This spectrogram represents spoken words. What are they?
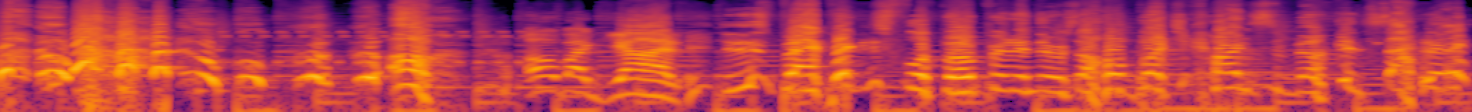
Oh, oh my God! Did this backpack just flip open and there was a whole bunch of cartons of milk inside of it?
